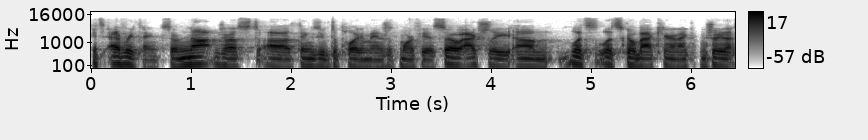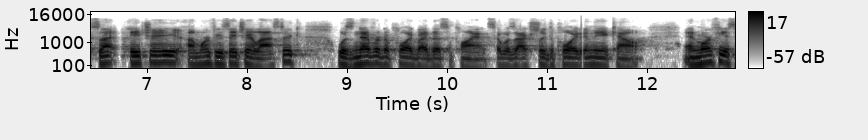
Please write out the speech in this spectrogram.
It's everything. So not just uh, things you've deployed and managed with Morpheus. So actually, um, let's let's go back here and I can show you that. So that HA uh, Morpheus HA Elastic was never deployed by this appliance. It was actually deployed in the account. And Morpheus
